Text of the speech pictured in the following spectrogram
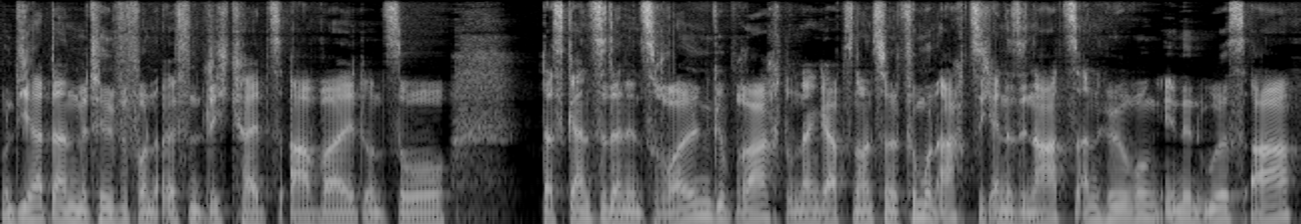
Und die hat dann mit Hilfe von Öffentlichkeitsarbeit und so das Ganze dann ins Rollen gebracht und dann gab es 1985 eine Senatsanhörung in den USA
